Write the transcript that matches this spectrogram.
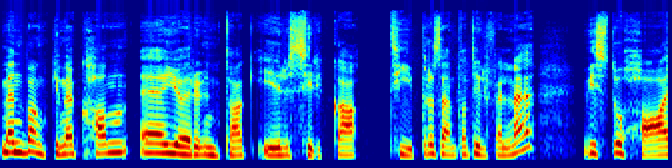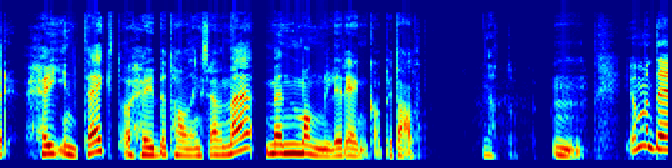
Men bankene kan eh, gjøre unntak i ca. 10% av tilfellene hvis du har høy inntekt og høy betalingsevne, men mangler egenkapital. Nettopp. Mm. Jo, men det,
